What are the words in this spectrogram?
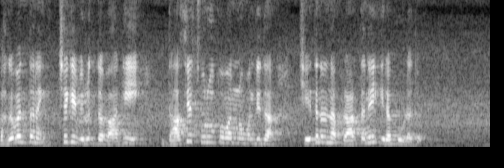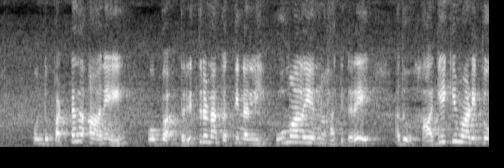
ಭಗವಂತನ ಇಚ್ಛೆಗೆ ವಿರುದ್ಧವಾಗಿ ದಾಸ್ಯ ಸ್ವರೂಪವನ್ನು ಹೊಂದಿದ ಚೇತನನ ಪ್ರಾರ್ಥನೆ ಇರಕೂಡದು. ಒಂದು ಪಟ್ಟದ ಆನೆ ಒಬ್ಬ ದರಿದ್ರನ ಕತ್ತಿನಲ್ಲಿ ಹೂಮಾಲೆಯನ್ನು ಹಾಕಿದರೆ ಅದು ಹಾಗೇಕೆ ಮಾಡಿತು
